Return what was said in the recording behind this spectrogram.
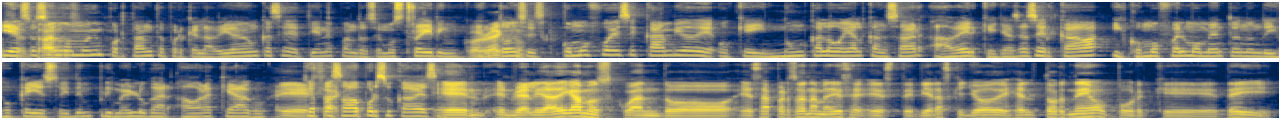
Y eso es algo muy importante porque la vida nunca se detiene cuando hacemos trading. Correcto. Entonces, ¿cómo fue ese cambio de, ok, nunca lo voy a alcanzar, a ver, que ya se acercaba y cómo fue el momento en donde dijo, ok, estoy en primer lugar, ahora qué hago? ¿Qué pasaba por su cabeza? En, en, realidad, digamos, cuando esa persona me dice, este, vieras que yo dejé el torneo porque de,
